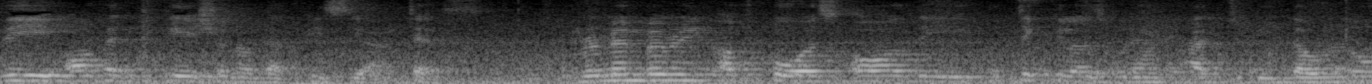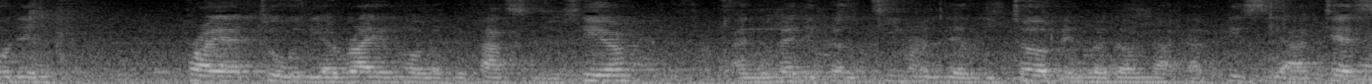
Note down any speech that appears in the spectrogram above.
the authentication of that PCR test. Remembering, of course, all the particulars would have had to be downloaded prior to the arrival of the passengers here, and the medical team will then determine whether or not that PCR test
